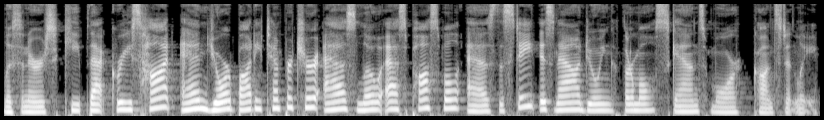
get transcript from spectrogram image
Listeners, keep that grease hot and your body temperature as low as possible as the state is now doing thermal scans more constantly.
